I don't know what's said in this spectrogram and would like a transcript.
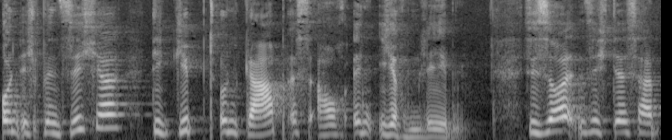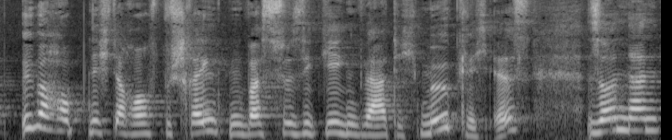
und ich bin sicher, die gibt und gab es auch in Ihrem Leben. Sie sollten sich deshalb überhaupt nicht darauf beschränken, was für Sie gegenwärtig möglich ist, sondern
